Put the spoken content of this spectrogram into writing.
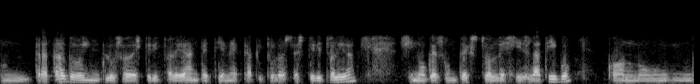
un tratado incluso de espiritualidad que tiene capítulos de espiritualidad, sino que es un texto legislativo con un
